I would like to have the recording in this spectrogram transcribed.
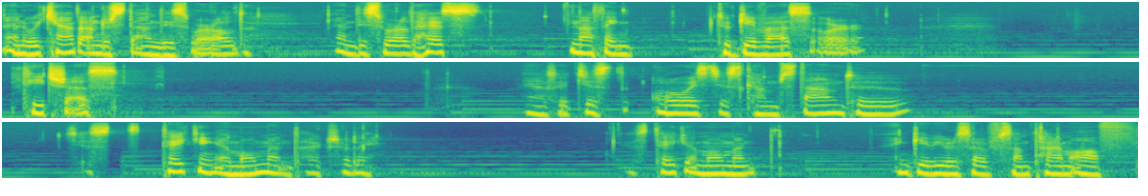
And we can't understand this world. And this world has nothing to give us or teach us. Yeah, so it just always just comes down to just taking a moment actually. Just take a moment and give yourself some time off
